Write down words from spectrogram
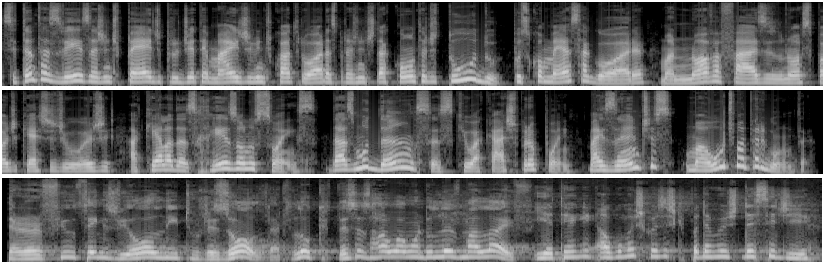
Se tantas vezes a gente pede para o dia ter mais de 24 horas para a gente dar conta de tudo? Pois começa agora uma nova fase do nosso podcast de hoje, aquela das resoluções, das mudanças que o Akashi propõe. Mas antes, uma última pergunta. There are a few things we all need to resolve that look, this is how I want to live my life. E tem algumas coisas que podemos decidir.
